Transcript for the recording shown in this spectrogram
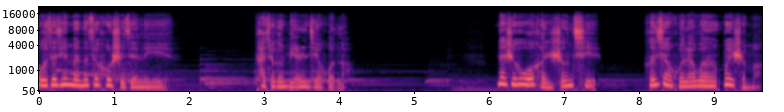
我在金门的最后时间里，他就跟别人结婚了。那时候我很生气，很想回来问为什么。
